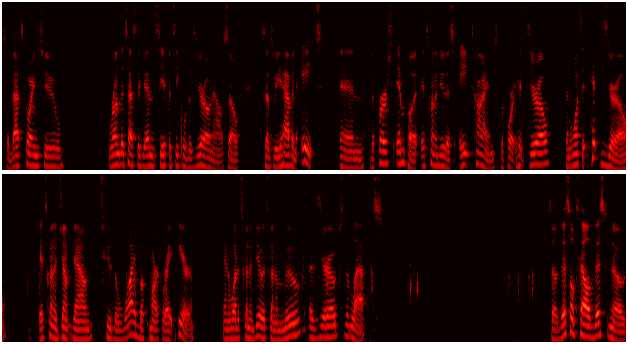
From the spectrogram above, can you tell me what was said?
So that's going to run the test again and see if it's equal to 0 now. So since we have an 8 in the first input, it's going to do this 8 times before it hits 0. Then once it hits 0, it's going to jump down to the Y bookmark right here. And what it's going to do, it's going to move a 0 to the left. So this will tell this node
